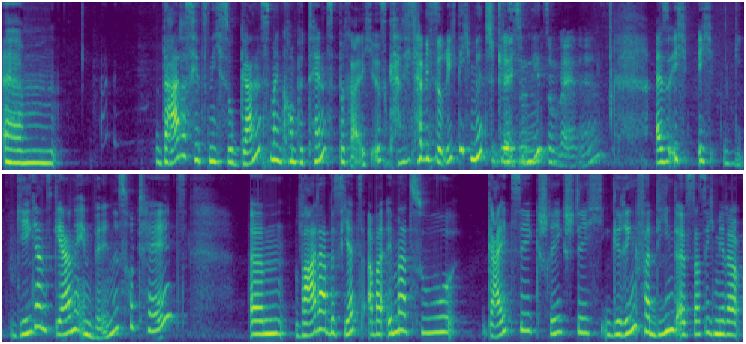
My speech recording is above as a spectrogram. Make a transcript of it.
Ähm, da das jetzt nicht so ganz mein Kompetenzbereich ist, kann ich da nicht so richtig Gehst du mitsprechen. nie zum Wellness? Also ich, ich gehe ganz gerne in Wellnesshotels, ähm, war da bis jetzt aber immer zu geizig, schrägstich, gering verdient, als dass ich mir da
